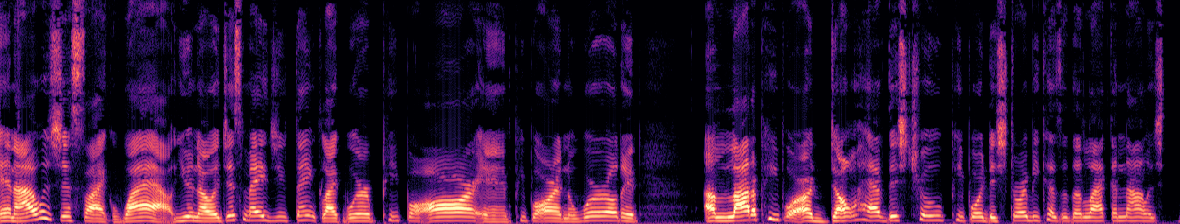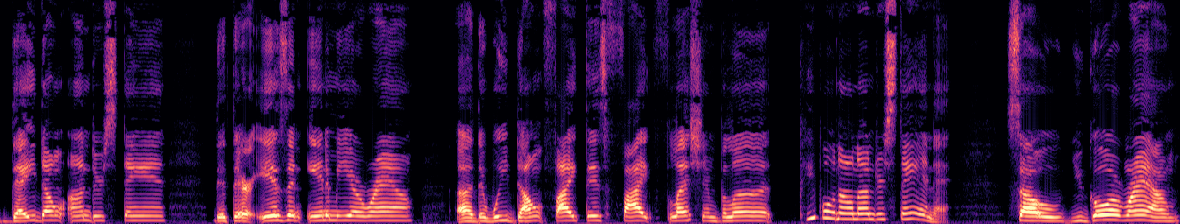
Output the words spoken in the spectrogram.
and I was just like, wow, you know, it just made you think like where people are and people are in the world. And a lot of people are don't have this truth. People are destroyed because of the lack of knowledge. They don't understand that there is an enemy around, uh, that we don't fight this fight flesh and blood. People don't understand that. So you go around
